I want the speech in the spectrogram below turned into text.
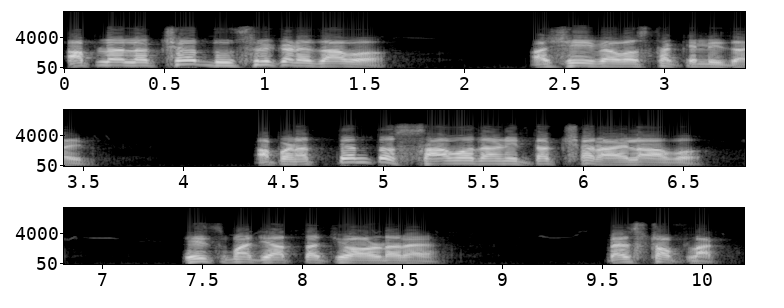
आपलं लक्ष दुसरीकडे जावं. अशी व्यवस्था केली जाईल. आपण अत्यंत सावध आणि दक्ष राहायला हवं. हीच माझी आत्ताची ऑर्डर आहे. बेस्ट ऑफ लक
